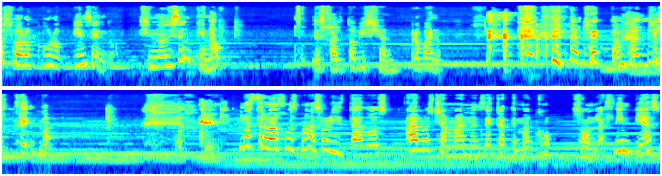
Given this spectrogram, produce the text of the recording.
es oro puro, piénsenlo. Si nos dicen que no, les faltó visión. Pero bueno, retomando el tema. Los trabajos más solicitados a los chamanes de Catemaco son las limpias.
